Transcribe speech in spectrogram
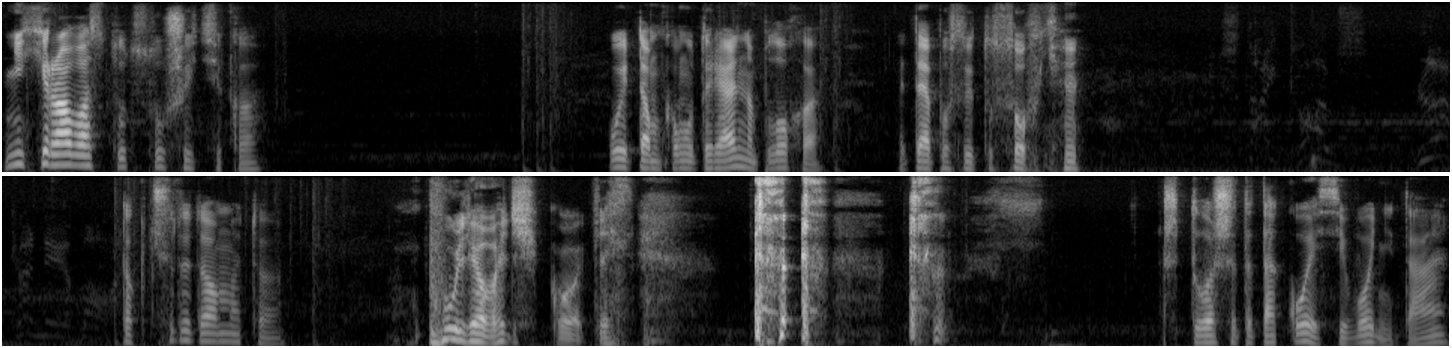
Нихера вас тут, слушайте-ка. Ой, там кому-то реально плохо. Это я после тусовки. Так, что ты там это? Пуля в очко. Что ж это такое сегодня-то, а?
